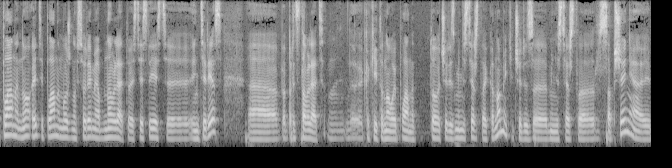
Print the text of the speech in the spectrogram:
планы, но эти планы можно все время обновлять. То есть, если есть интерес представлять какие-то новые планы, то через Министерство экономики, через э, Министерство сообщения и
